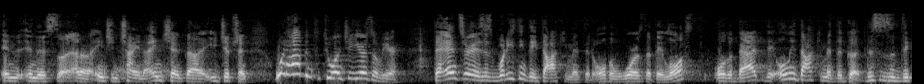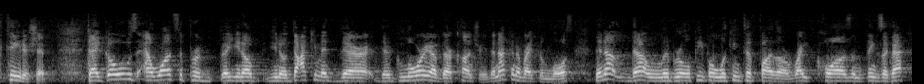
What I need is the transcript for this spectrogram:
In, in this, uh, I don't know, ancient China, ancient uh, Egyptian. What happened to 200 years over here? The answer is, is what do you think they documented? All the wars that they lost? All the bad? They only document the good. This is a dictatorship that goes and wants to, you know, you know, document their, their glory of their country. They're not going to write the laws. They're not, they're not liberal people looking to find the right cause and things like that.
